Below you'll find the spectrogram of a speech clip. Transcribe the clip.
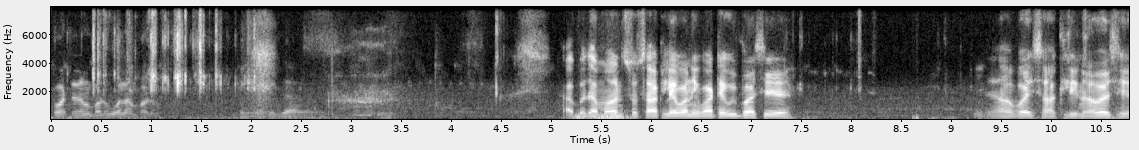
હોટલમાં પડું બોલામ પડું. મજા આવે. આ બધા માણસો શાક લેવાની વાટે ઊભા છે. હા ભાઈ શાક લઈને આવે છે.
